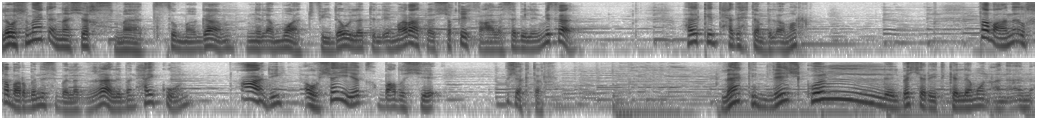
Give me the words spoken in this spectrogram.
لو سمعت أن شخص مات ثم قام من الأموات في دولة الإمارات الشقيقة على سبيل المثال هل كنت حتهتم بالأمر؟ طبعا الخبر بالنسبة لك غالبا حيكون عادي أو شيق بعض الشيء مش أكتر لكن ليش كل البشر يتكلمون عن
